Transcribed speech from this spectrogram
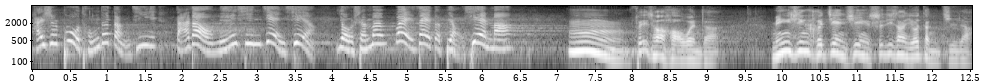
还是不同的等级达到明心见性？有什么外在的表现吗？嗯，非常好问的。明心和见性实际上有等级的，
